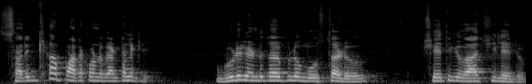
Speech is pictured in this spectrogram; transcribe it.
సరిగ్గా పదకొండు గంటలకి గుడి రెండు తలుపులు మూస్తాడు. చేతికి వాచి లేదు.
